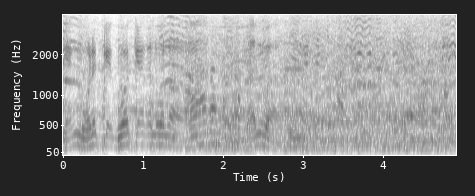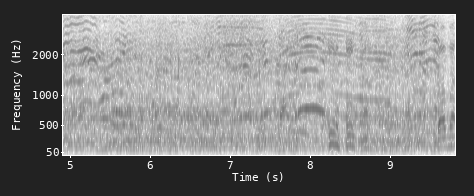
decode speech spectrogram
ಹೆಂಗ್ ಒಳಕ್ಕೆ ಹೋಗಕ್ಕೆ ಆಗಲ್ವಲ್ಲ ಅಲ್ವಾ ಬಾಬಾ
